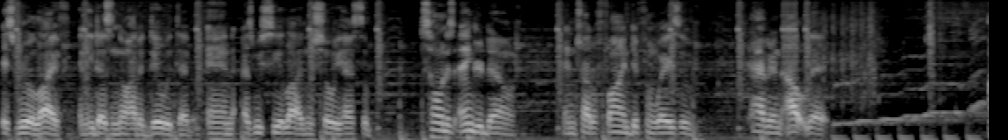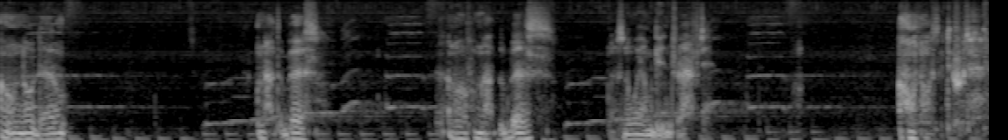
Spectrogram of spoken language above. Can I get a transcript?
it's real life, and he doesn't know how to deal with that. And as we see a lot in the show, he has to tone his anger down and try to find different ways of having an outlet. I don't know, Dad. I'm, I'm not the best. I don't know if I'm not the best, there's no way I'm getting drafted. I don't know what to do with that.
